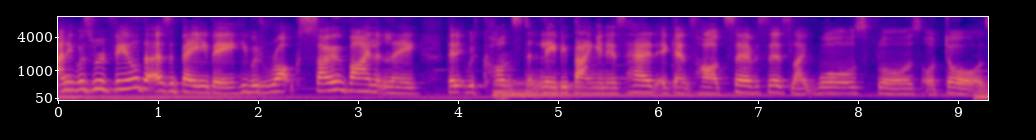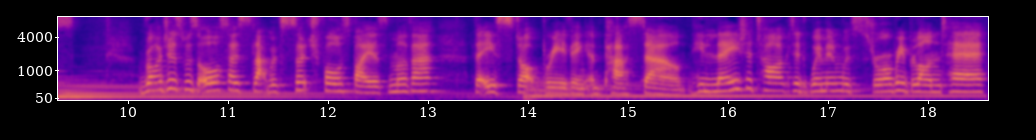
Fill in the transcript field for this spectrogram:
And it was revealed that as a baby, he would rock so violently that it would constantly be banging his head against hard surfaces like walls, floors, or doors. Rogers was also slapped with such force by his mother that he stopped breathing and passed out. He later targeted women with strawberry blonde hair,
